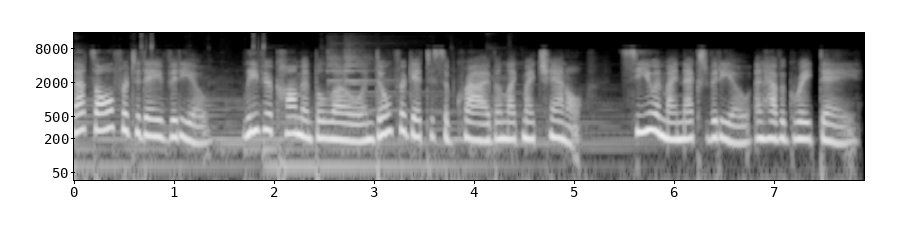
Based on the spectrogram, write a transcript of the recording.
That's all for today video. Leave your comment below and don't forget to subscribe and like my channel. See you in my next video and have a great day.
